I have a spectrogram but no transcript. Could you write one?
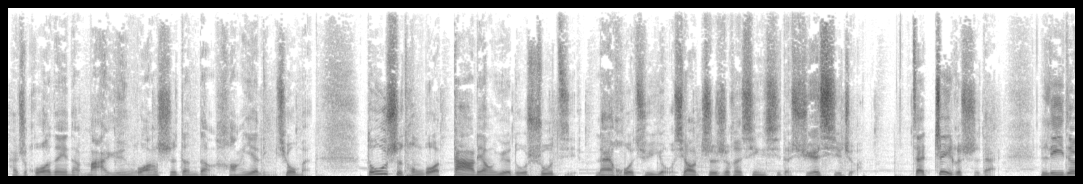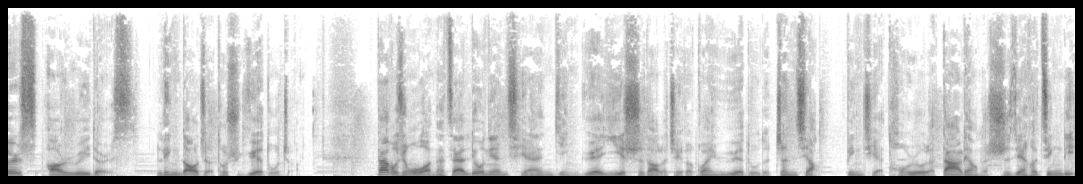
还是国内的马云、王石等等行业领袖们。都是通过大量阅读书籍来获取有效知识和信息的学习者。在这个时代，leaders are readers，领导者都是阅读者。大狗熊我呢，在六年前隐约意识到了这个关于阅读的真相，并且投入了大量的时间和精力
